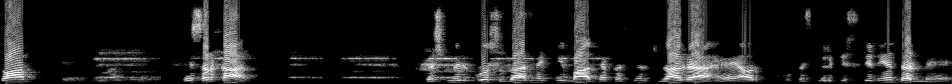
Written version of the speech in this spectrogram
तो आप, ये सरकार कश्मीर को सुधारने की बात है, कश्मीर सुधार गया है और कश्मीर की स्थिति नियंत्रण में है,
